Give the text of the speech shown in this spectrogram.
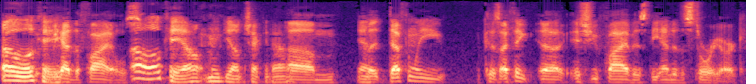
Oh, okay. We had the files. oh, okay. I'll, maybe I'll check it out. Um, Yeah. but definitely because I think uh, issue five is the end of the story arc.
